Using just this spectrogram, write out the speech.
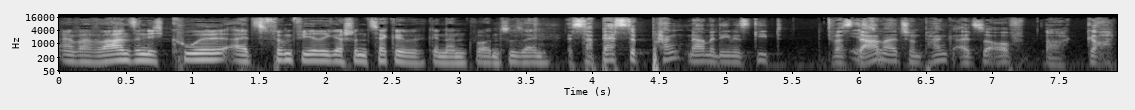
einfach wahnsinnig cool, als Fünfjähriger schon Zecke genannt worden zu sein. ist der beste Punkname, den es gibt. Was Ist damals schon Punk als so auf, oh Gott.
